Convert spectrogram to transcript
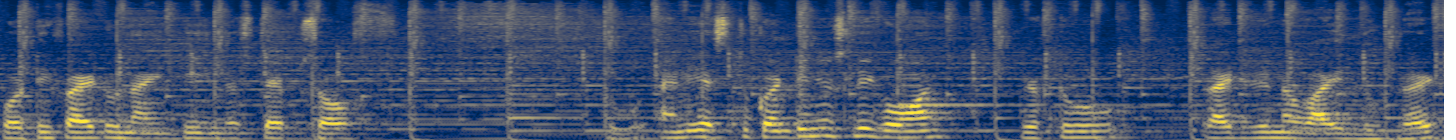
45 to 90 in the steps of 2 and yes to continuously go on you have to write it in a while loop right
